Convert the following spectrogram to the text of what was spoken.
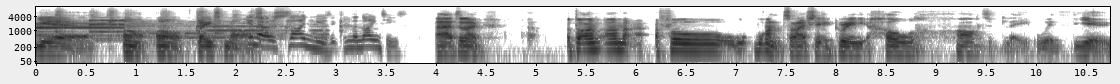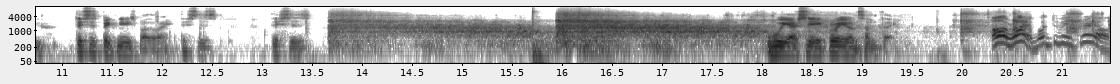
Yeah. Oh, oh, face mask. You know, sign music from the nineties. I don't know. But I'm, I'm uh, for once I actually agree wholeheartedly with you. This is big news, by the way. This is this is. We actually agree on something. Oh right, what do we agree on?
